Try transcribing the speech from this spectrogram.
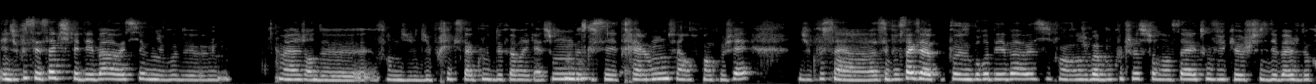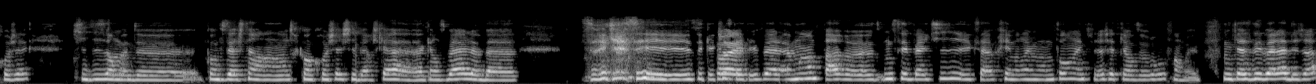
Et du coup, c'est ça qui fait débat aussi au niveau de, voilà, genre de, enfin, du, du prix que ça coûte de fabrication, parce que c'est très long de faire un truc en crochet. Du coup, ça, c'est pour ça que ça pose gros débat aussi. Enfin, je vois beaucoup de choses sur Insta et tout, vu que je suis des badges de crochet, qui disent en mode, euh, quand vous achetez un, un truc en crochet chez Bershka à 15 balles, bah, c'est vrai que c'est c'est quelque chose qui a Ouais, été fait à la main par euh, on ne sait pas qui et que ça a pris énormément de temps et que tu l'achètes 15 euros. Enfin. Donc il y a ce débat-là déjà.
